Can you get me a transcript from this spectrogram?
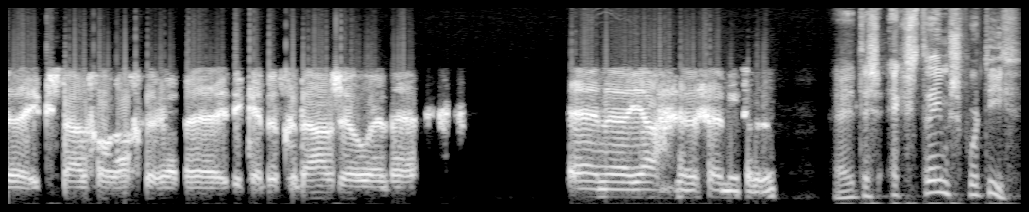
eh, ik sta er gewoon achter. Eh, ik heb het gedaan zo. En, en ja, er verder niet te doen. Het is extreem sportief.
